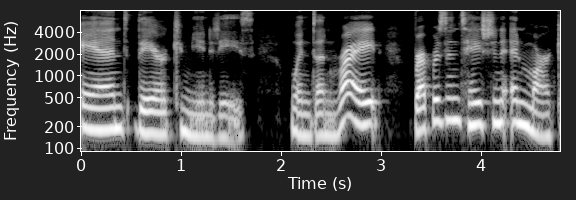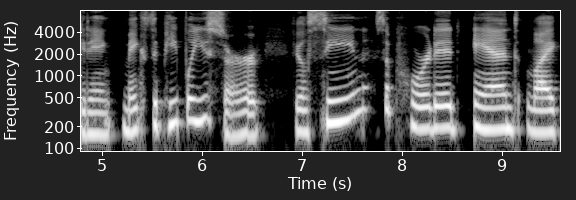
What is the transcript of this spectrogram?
and their communities. When done right, representation and marketing makes the people you serve feel seen, supported, and like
